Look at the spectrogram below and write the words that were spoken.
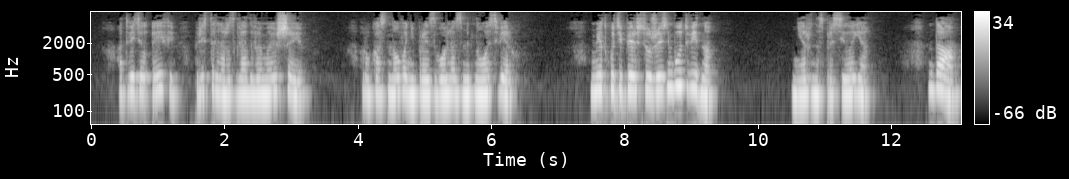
– ответил Эйфи, пристально разглядывая мою шею. Рука снова непроизвольно взметнулась вверх. «Метку теперь всю жизнь будет видно?» Нервно спросила я. Да,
